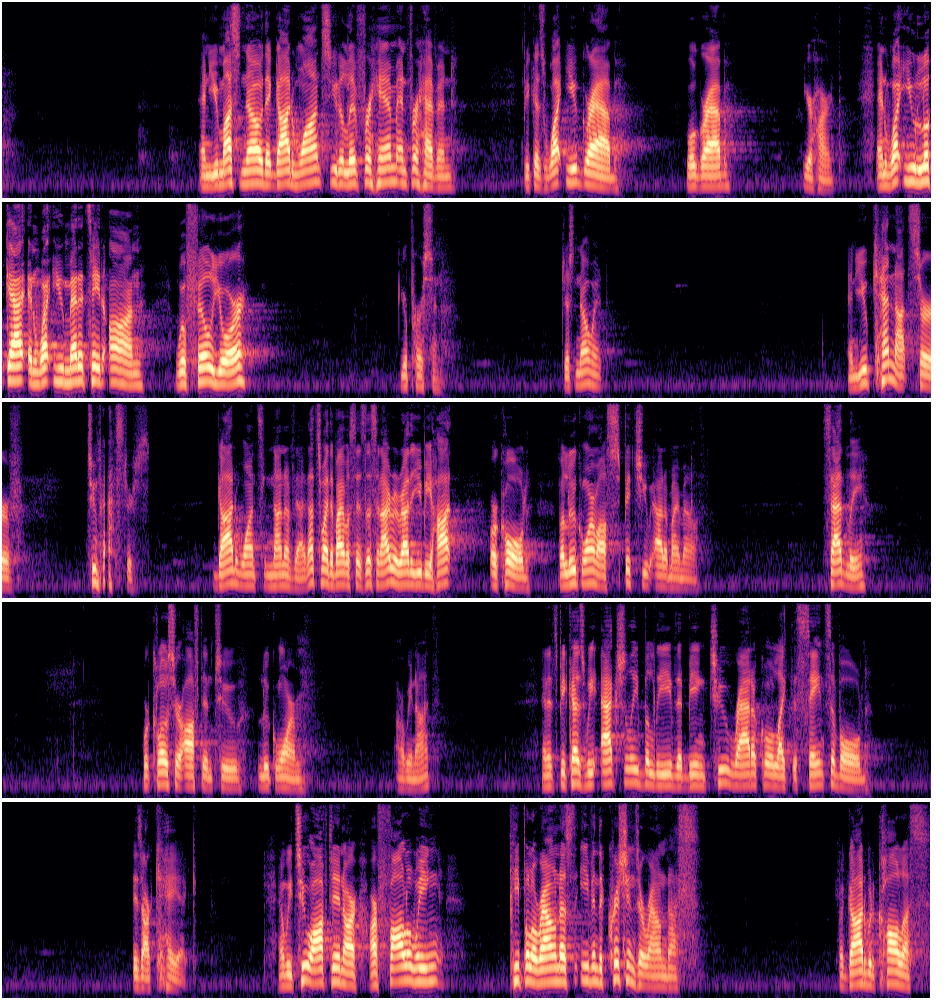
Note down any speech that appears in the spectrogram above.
And you must know that God wants you to live for Him and for heaven because what you grab will grab your heart. And what you look at and what you meditate on will fill your your person. Just know it. And you cannot serve two masters. God wants none of that. That's why the Bible says, listen, I would rather you be hot or cold, but lukewarm, I'll spit you out of my mouth. Sadly, we're closer often to lukewarm, are we not? And it's because we actually believe that being too radical, like the saints of old, is archaic. And we too often are, are following people around us, even the Christians around us. But God would call us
